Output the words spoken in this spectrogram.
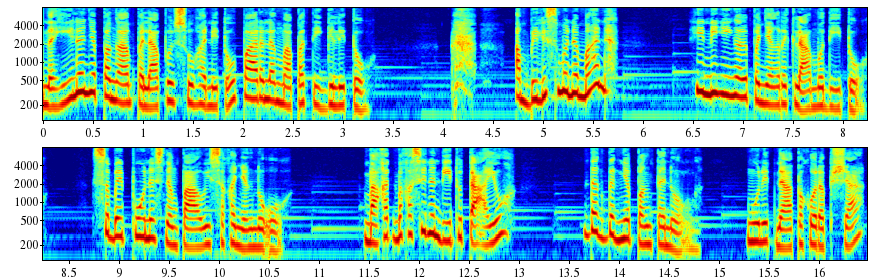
Nahila niya pa nga ang palapulsuhan nito para lang mapatigil ito. Ah, ang bilis mo naman! Hinihingal pa niyang reklamo dito. Sabay punas ng pawis sa kanyang noo. Bakit ba kasi nandito tayo? Dagdag niya pang tanong. Ngunit napakurap siya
